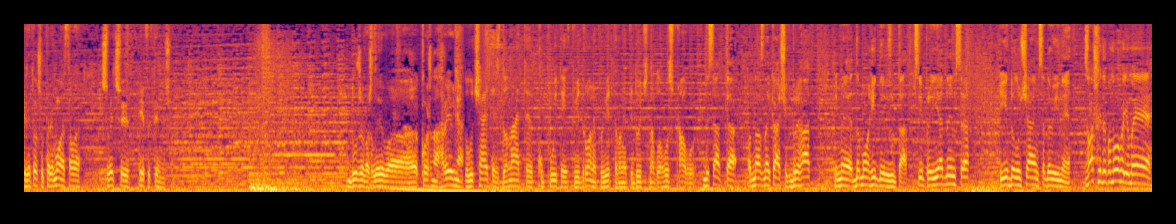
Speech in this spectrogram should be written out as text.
І для того, щоб перемога стала швидшою і ефективнішою. Дуже важлива кожна гривня. Долучайтесь, донайте, купуйте FPV-дрони, повірте, вони підуть на благу справу. Десятка одна з найкращих бригад, і ми дамо гідний результат. Всі приєднуємося і долучаємося до війни. З вашою допомогою ми,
